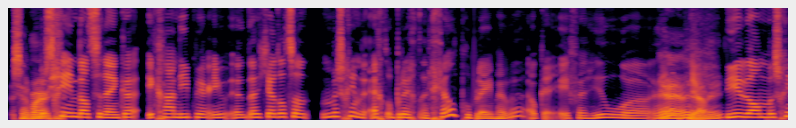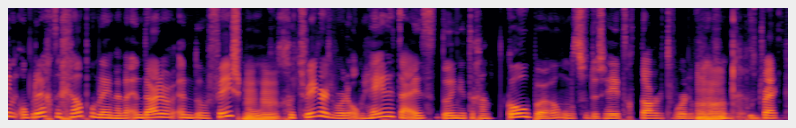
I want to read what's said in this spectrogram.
zeg maar... misschien dat ze denken, ik ga niet meer in, eh, dat je dat ze misschien echt oprecht een geldprobleem hebben. Oké, even heel, eh, hè? Ja, ja, ja. Ja. Die dan misschien oprecht een geldprobleem hebben en daardoor en door Facebook Mhm. getriggerd worden om de hele tijd dingen te gaan kopen, omdat ze dus heet getarget worden, of Mhm. getracked.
